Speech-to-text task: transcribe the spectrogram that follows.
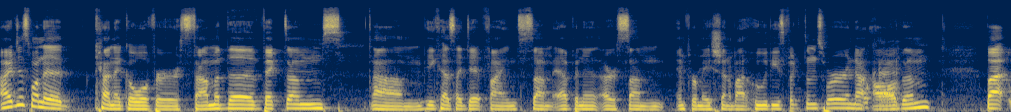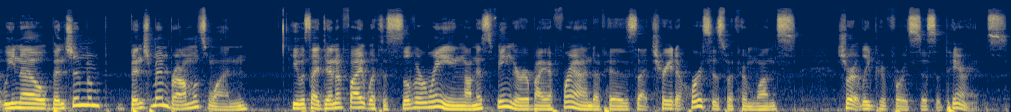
I just want to kind of go over some of the victims um, because I did find some evidence or some information about who these victims were. Not all of them, but we know Benjamin Benjamin Brown was one. He was identified with a silver ring on his finger by a friend of his that traded horses with him once, shortly before his disappearance.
